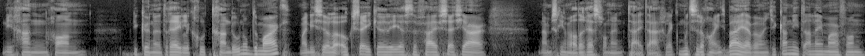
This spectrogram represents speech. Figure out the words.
die gaan gewoon, die kunnen het redelijk goed gaan doen op de markt, maar die zullen ook zeker de eerste vijf, zes jaar nou, misschien wel de rest van hun tijd eigenlijk, moeten ze er gewoon iets bij hebben. Want je kan niet alleen maar van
